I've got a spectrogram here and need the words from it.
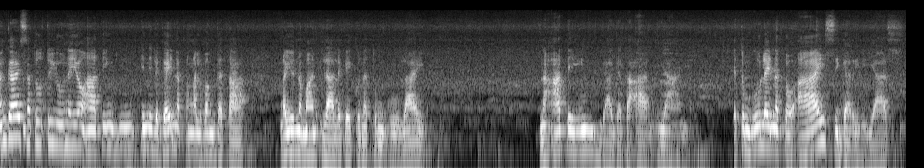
Yan guys, natutuyo na yung ating inilagay na pangalawang gata. Ngayon naman ilalagay ko na tong gulay na ating gagataan. Yan. Itong gulay na to ay sigarilyas.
